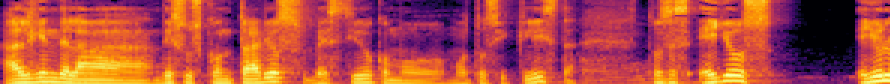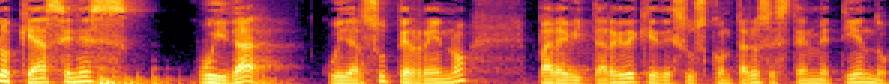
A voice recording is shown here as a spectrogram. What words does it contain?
alguien de, la, de sus contrarios vestido como motociclista. Entonces ellos, ellos lo que hacen es cuidar, cuidar su terreno para evitar de que de sus contrarios se estén metiendo.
